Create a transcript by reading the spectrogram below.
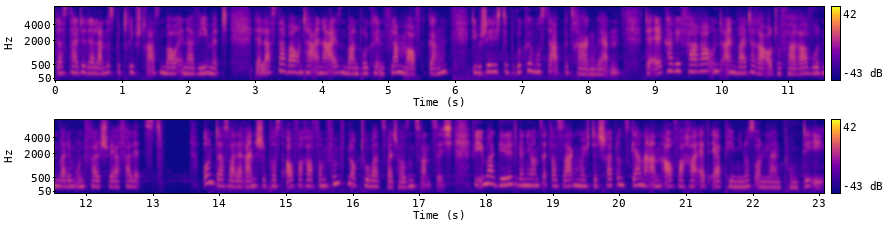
Das teilte der Landesbetrieb Straßenbau NRW mit. Der Laster war unter einer Eisenbahnbrücke in Flammen aufgegangen. Die beschädigte Brücke musste abgetragen werden. Der Lkw-Fahrer und ein weiterer Autofahrer wurden bei dem Unfall schwer verletzt. Und das war der Rheinische Postaufwacher vom 5. Oktober 2020. Wie immer gilt, wenn ihr uns etwas sagen möchtet, schreibt uns gerne an aufwacher.rp-online.de.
